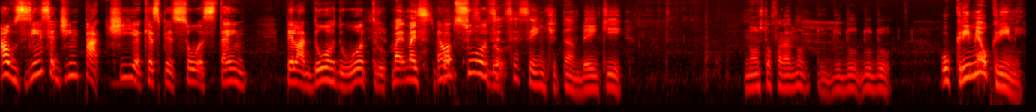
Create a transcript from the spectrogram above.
ausência de empatia que as pessoas têm pela dor do outro Mas, mas é um absurdo. Você sente também que. Não estou falando do. do, do- do- o crime é o crime.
